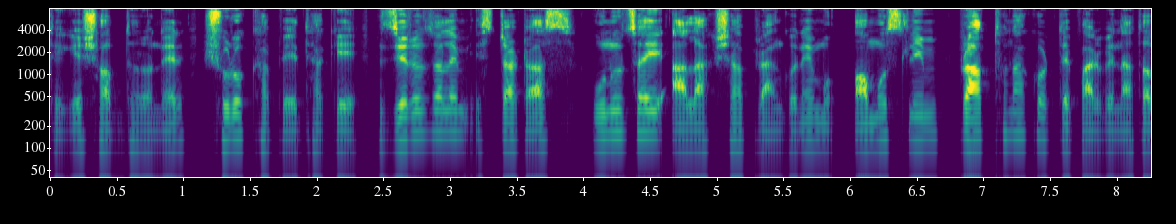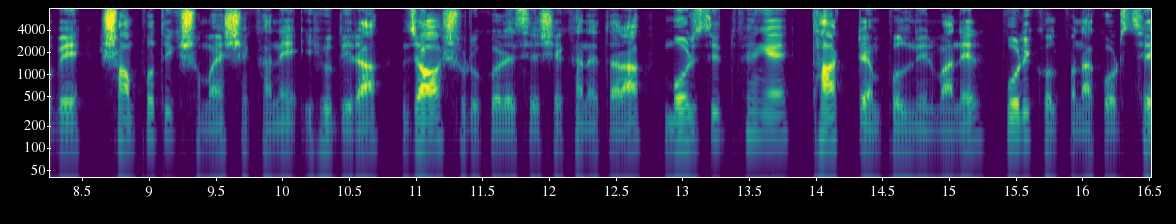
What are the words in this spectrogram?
থেকে সব ধরনের সুরক্ষা পেয়ে থাকে। জেরুজালেম স্ট্যাটাস অনুযায়ী আলাকসা প্রাঙ্গণে অমুসলিম প্রার্থনা করতে পারবে না, তবে সাম্প্রতিক সময়ে সেখানে ইহুদিরা যাওয়া শুরু করেছে। সেখানে তারা মসজিদ ভেঙে থার্ড টেম্পল নির্মাণের পরিকল্পনা করছে।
